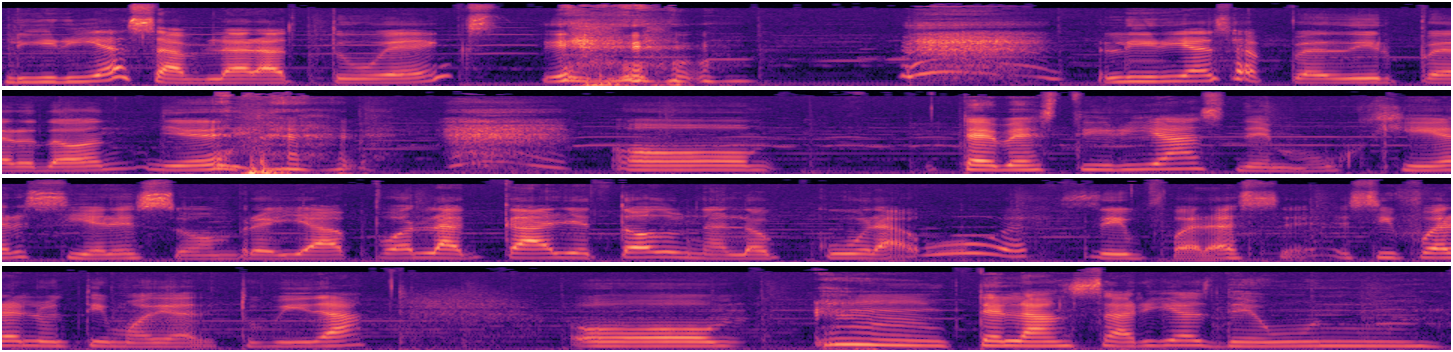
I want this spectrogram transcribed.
¿Le irías a hablar a tu ex? ¿Le irías a pedir perdón? ¿O te vestirías de mujer si eres hombre ya por la calle? Toda una locura. Uh, si, fueras, si fuera el último día de tu vida. ¿O te lanzarías de un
